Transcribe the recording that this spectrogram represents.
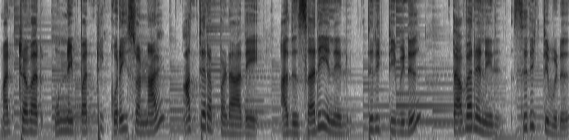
மற்றவர் உன்னை பற்றி குறை சொன்னால் ஆத்திரப்படாதே. அது சரியெனில் திருத்திவிடு தவறெனில் சிரித்துவிடு.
